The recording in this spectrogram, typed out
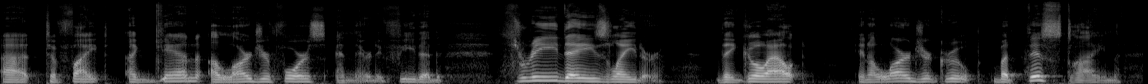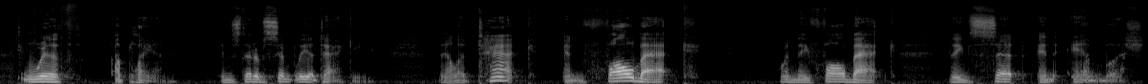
uh, to fight again a larger force, and they're defeated. Three days later, they go out in a larger group, but this time with a plan. Instead of simply attacking, they'll attack and fall back. When they fall back, they've set an ambush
